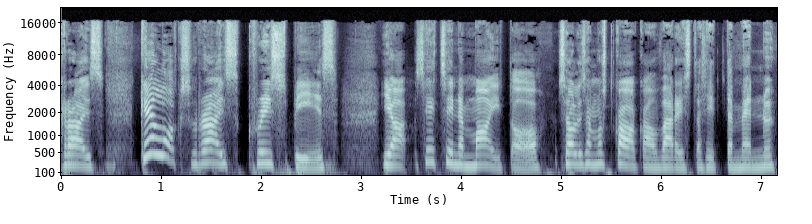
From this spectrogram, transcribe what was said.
Rice, Kellogg's Rice Krispies ja sitten sinne maitoa. Se oli semmoista kaakaon väristä sitten mennyt.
